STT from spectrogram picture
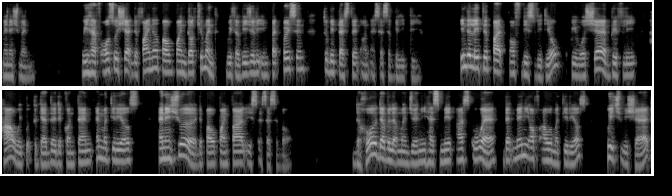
management. We have also shared the final PowerPoint document with a visually impaired person to be tested on accessibility. In the later part of this video, we will share briefly how we put together the content and materials and ensure the PowerPoint file is accessible. The whole development journey has made us aware that many of our materials, which we shared,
